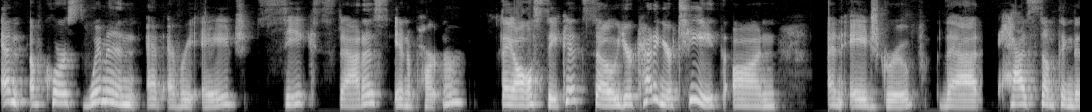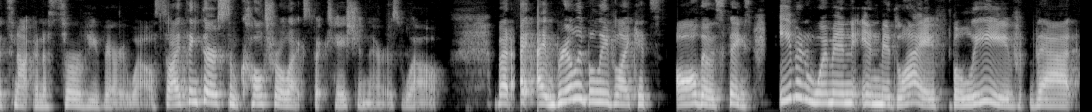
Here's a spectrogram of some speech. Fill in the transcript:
And of course, women at every age seek status in a partner. They all seek it. So you're cutting your teeth on an age group that has something that's not going to serve you very well. So I think there's some cultural expectation there as well. But I, I, really believe like it's all those things. Even women in midlife believe that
